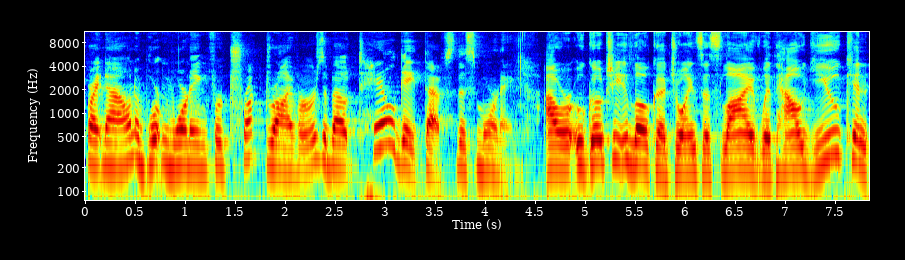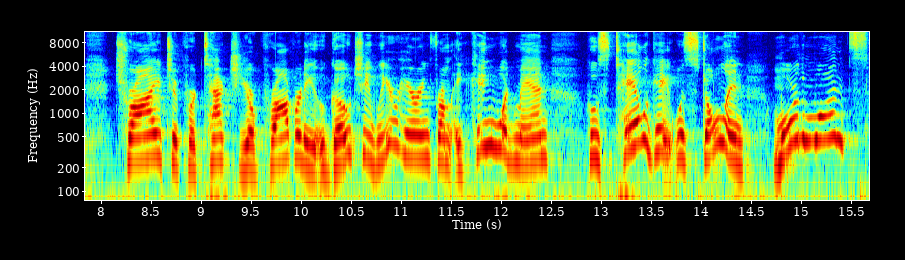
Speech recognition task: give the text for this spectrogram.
Right now, an important warning for truck drivers about tailgate thefts this morning. Our Ugochi Iloka joins us live with how you can try to protect your property. Ugochi, we are hearing from a Kingwood man whose tailgate was stolen more than once.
